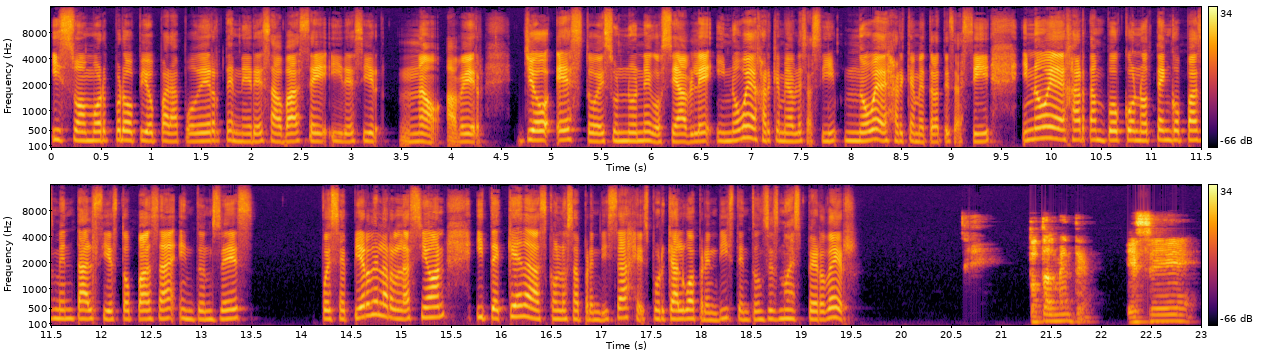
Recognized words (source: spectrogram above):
y su amor propio para poder tener esa base y decir, no, a ver, yo esto es un no negociable y no voy a dejar que me hables así, no voy a dejar que me trates así y no voy a dejar tampoco, no tengo paz mental si esto pasa, entonces pues se pierde la relación y te quedas con los aprendizajes porque algo aprendiste, entonces no es perder. Totalmente. Ese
